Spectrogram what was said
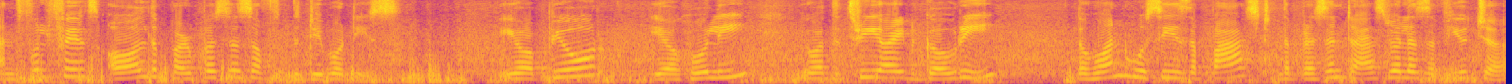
and fulfills all the purposes of the devotees. You are pure, you are holy, you are the three eyed Gauri, the one who sees the past, the present, as well as the future.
